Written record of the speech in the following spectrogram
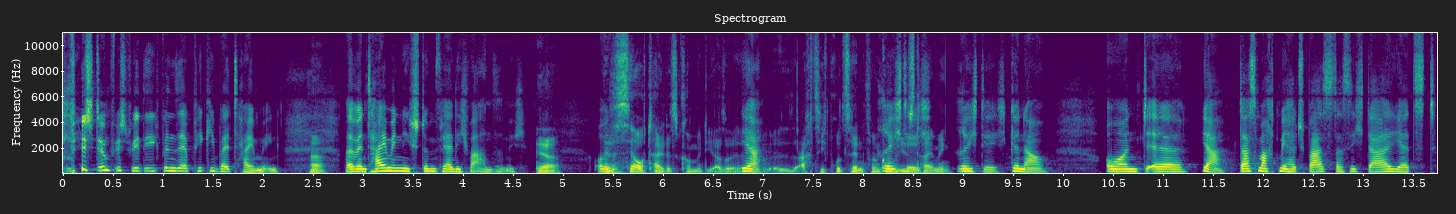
bestimmt bestätigen. Ich bin sehr picky bei Timing. Ah. Weil wenn Timing nicht stimmt, werde ich wahnsinnig. Ja. ja. Und- Das ist ja auch Teil des Comedy. Also äh, Ja. 80 Prozent von Comedy Richtig, ist Timing. richtig, genau. Und äh, ja, das macht mir halt Spaß, dass ich da jetzt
